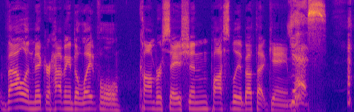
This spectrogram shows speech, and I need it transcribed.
Val and Mick are having a delightful conversation, possibly about that game. Yes.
